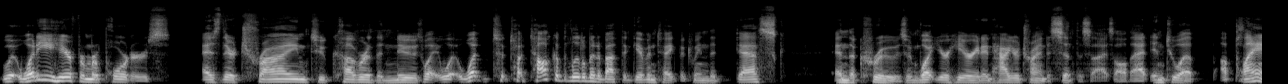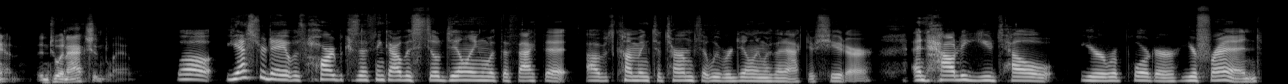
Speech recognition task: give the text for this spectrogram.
what do you hear from reporters as they're trying to cover the news? What, what, what t- talk a little bit about the give and take between the desk and the crews and what you're hearing and how you're trying to synthesize all that into a, a plan, into an action plan. Well, yesterday it was hard because I think I was still dealing with the fact that I was coming to terms that we were dealing with an active shooter. And how do you tell your reporter, your friend,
